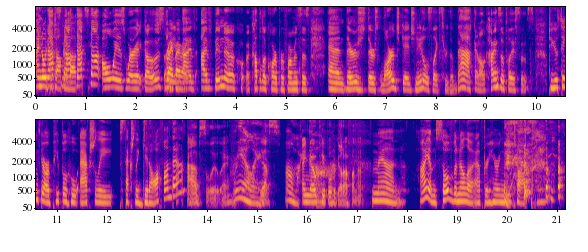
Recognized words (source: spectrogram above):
I know what you're that's talking not, about. That's not always where it goes. I Right, mean, right, right. I've I've been to a, a couple of core performances, and there's there's large gauge needles like through the back and all kinds of places. Do you think there are people who actually sexually get off on that? Absolutely, Really? yes. Oh my I know people who get off on that. man. I am so vanilla after hearing you talk.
